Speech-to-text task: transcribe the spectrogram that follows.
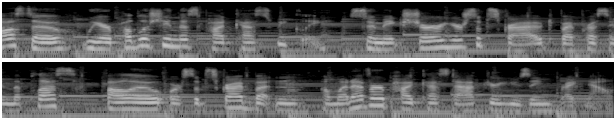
Also, we are publishing this podcast weekly, so make sure you're subscribed by pressing the plus, follow, or subscribe button on whatever podcast app you're using right now.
